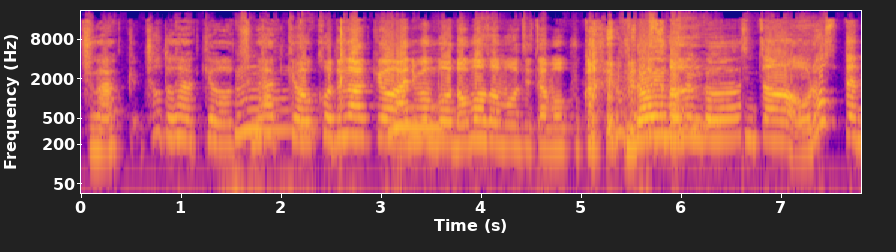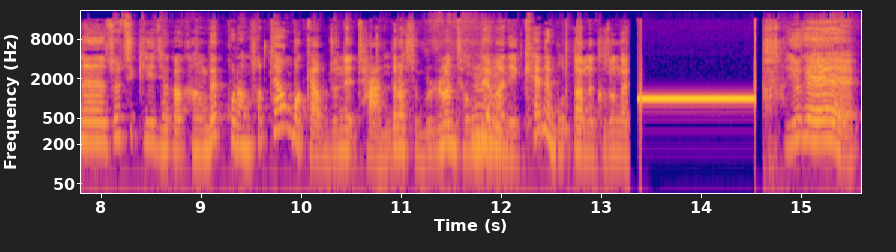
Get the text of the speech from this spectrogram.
중학교 초등학교 음. 중학교 고등학교 아니면 뭐 넘어서 뭐 진짜 뭐 국가대표 너의 모든 것. 진짜 어렸을 때는 솔직히 제가 강백호랑 서태웅밖에 안 눈에 잘 안 들었어요. 물론 정대만이 음. 캔을 못 따는 그 순간 하, 이렇게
